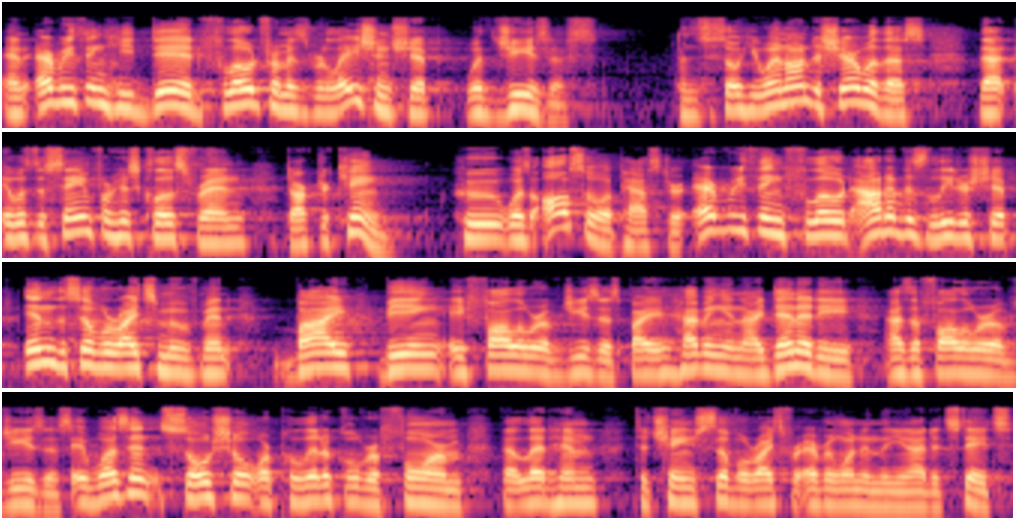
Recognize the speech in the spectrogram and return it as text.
And everything he did flowed from his relationship with Jesus. And so he went on to share with us that it was the same for his close friend, Dr. King who was also a pastor. Everything flowed out of his leadership in the civil rights movement by being a follower of Jesus, by having an identity as a follower of Jesus. It wasn't social or political reform that led him to change civil rights for everyone in the United States.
